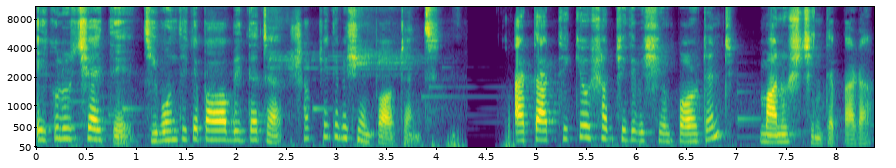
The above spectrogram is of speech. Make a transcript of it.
এগুলোর চাইতে জীবন থেকে পাওয়া বিদ্যাটা সবচেয়ে বেশি ইম্পর্ট্যান্ট আর তার থেকেও সবচেয়ে বেশি ইম্পর্ট্যান্ট মানুষ চিনতে পারা।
